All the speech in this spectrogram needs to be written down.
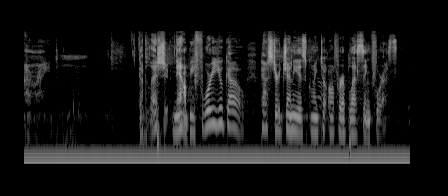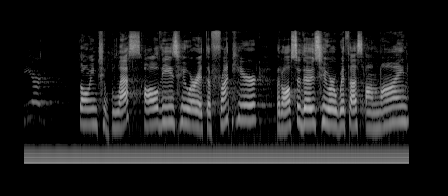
All right. God bless you. Now, before you go, Pastor Jenny is going to offer a blessing for us. We are going to bless all these who are at the front here, but also those who are with us online.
